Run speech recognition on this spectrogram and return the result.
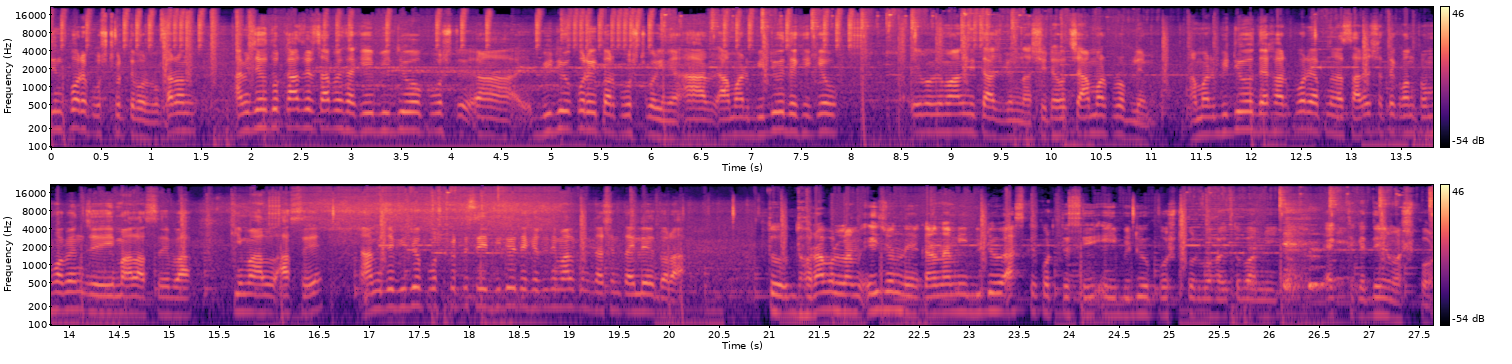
দিন পরে পোস্ট করতে পারব। কারণ আমি যেহেতু কাজের চাপে থাকি ভিডিও পোস্ট ভিডিও করেই তো আর পোস্ট করি না। আর আমার ভিডিও দেখে কেউ এভাবে মাল নিতে আসবেন না। সেটা হচ্ছে আমার প্রবলেম আমার ভিডিও দেখার পরে আপনারা স্যারের সাথে কনফার্ম হবেন যে এই মাল আছে বা কি মাল আছে। আমি যে ভিডিও পোস্ট করতেছি, এই ভিডিও দেখে যদি মাল কিনতে আসেন, তাইলে ধরা। তো ধরা বললাম এই জন্যে, কারণ আমি ভিডিও আজকে করতেছি, এই ভিডিও পোস্ট করব হয়তো বা আমি এক থেকে দেড় মাস পর,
